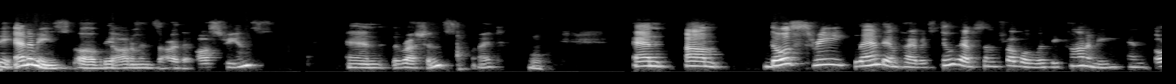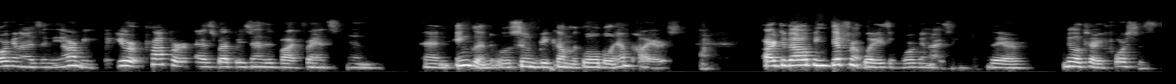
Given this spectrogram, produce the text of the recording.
the enemies of the Ottomans are the Austrians and the Russians, right? And um, those three land empires do have some trouble with economy and organizing the army. But Europe proper, as represented by France and, and England, will soon become the global empires, are developing different ways of organizing their military forces.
